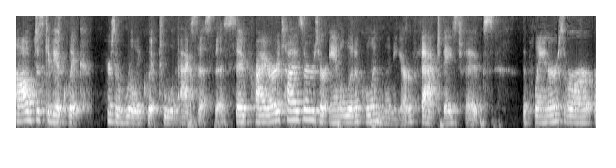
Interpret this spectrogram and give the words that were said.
I'll just give you a quick. Here's a really quick tool to access this. So prioritizers are analytical and linear, fact-based folks. The planners are our,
